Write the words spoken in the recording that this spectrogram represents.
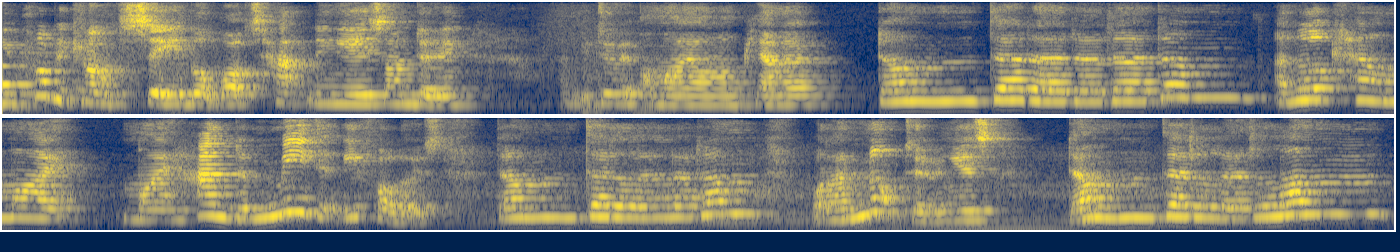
you probably can't see, but what's happening is I'm doing, let me do it on my arm piano, dum da da da da dum, and look how my my hand immediately follows, dum da da da dum. What I'm not doing is dum da da da dum,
